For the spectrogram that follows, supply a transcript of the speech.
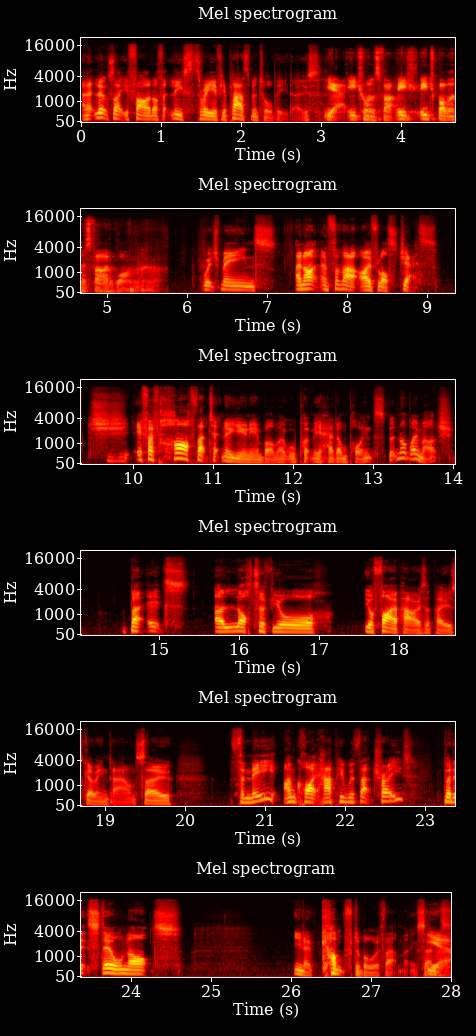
and it looks like you fired off at least three of your plasma torpedoes, yeah. Each one's far. Each each bomber has fired one. which means, and I and for that I've lost Jess. If I've half that Techno Union bomber, it will put me ahead on points, but not by much. But it's a lot of your your firepower, I suppose, going down. So for me, I'm quite happy with that trade, but it's still not, you know, comfortable if that makes sense. Yeah.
